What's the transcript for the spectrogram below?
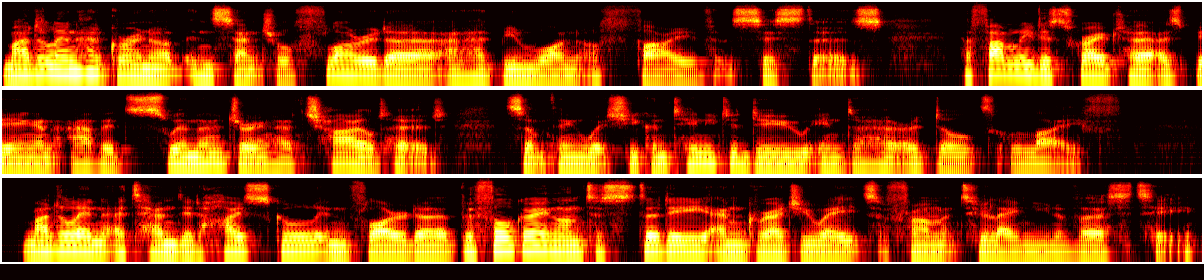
Madeleine had grown up in central Florida and had been one of five sisters. Her family described her as being an avid swimmer during her childhood, something which she continued to do into her adult life. Madeleine attended high school in Florida before going on to study and graduate from Tulane University.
